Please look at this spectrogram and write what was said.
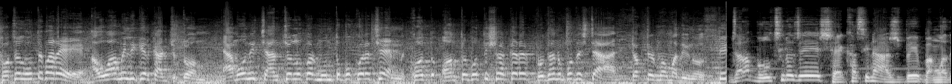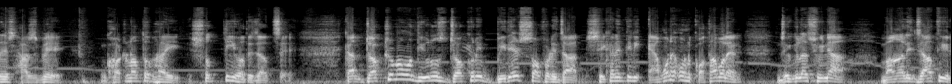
সচল হতে পারে আওয়ামী লীগের কার্যক্রম। এমনই চাঞ্চল্যকর মন্তব্য করেছেন খোদ অন্তর্বর্তী সরকারের প্রধান উপদেষ্টা ডক্টর মোহাম্মদ ইউনুস। যারা বলছিল যে শেখ হাসিনা আসবে বাংলাদেশ আসবে ঘটনা তো ভাই সত্যি হতে যাচ্ছে। কারণ ডক্টর মোহাম্মদ ইউনুস যখনই বিদেশ সফরে যান সেখানে তিনি এমন এমন কথা বলেন যেগুলা শুনা বাঙালি জাতির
